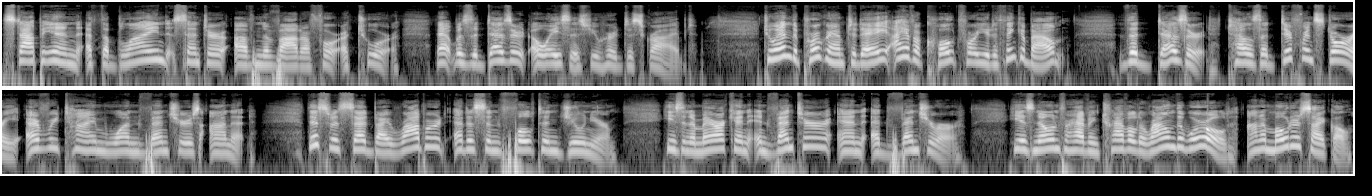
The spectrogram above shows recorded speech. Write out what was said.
stop in at the Blind Center of Nevada for a tour. That was the desert oasis you heard described. To end the program today, I have a quote for you to think about. The desert tells a different story every time one ventures on it. This was said by Robert Edison Fulton, Jr. He's an American inventor and adventurer. He is known for having traveled around the world on a motorcycle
